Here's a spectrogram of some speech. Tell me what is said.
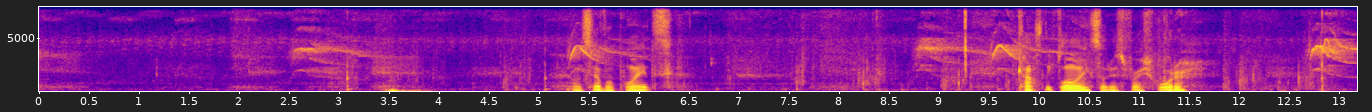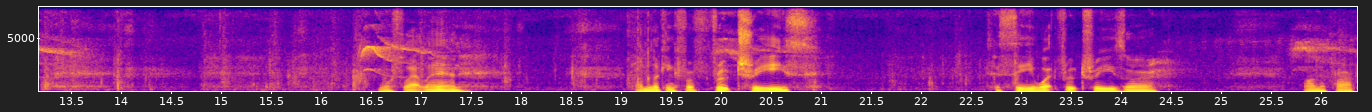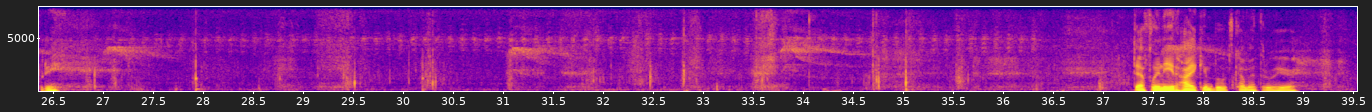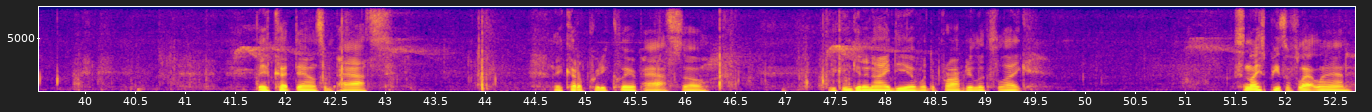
On several points. Constantly flowing, so there's fresh water. More flat land. I'm looking for fruit trees to see what fruit trees are on the property. Definitely need hiking boots coming through here. They've cut down some paths. They cut a pretty clear path, so you can get an idea of what the property looks like. It's a nice piece of flat land.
